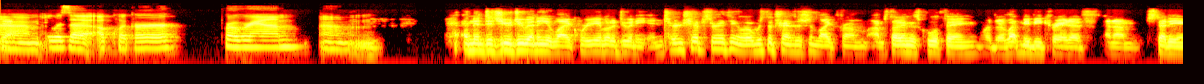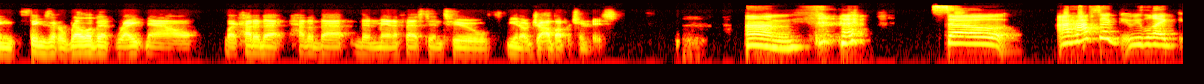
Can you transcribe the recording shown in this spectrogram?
Yeah. Um, it was a, a quicker program. Um, and then did you do any like were you able to do any internships or anything? What was the transition like from I'm studying this cool thing where they're letting me be creative and I'm studying things that are relevant right now? Like how did that how did that then manifest into, you know, job opportunities? Um so I have to like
